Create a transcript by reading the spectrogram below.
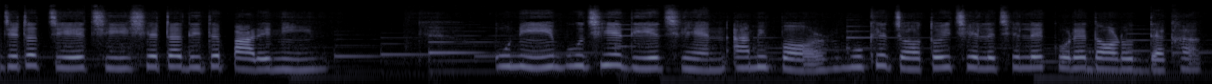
যেটা চেয়েছি সেটা দিতে পারেনি। উনি বুঝিয়ে দিয়েছেন, আমি পর। মুখে যতই ছেলে ছেলে করে দরদ দেখাক।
